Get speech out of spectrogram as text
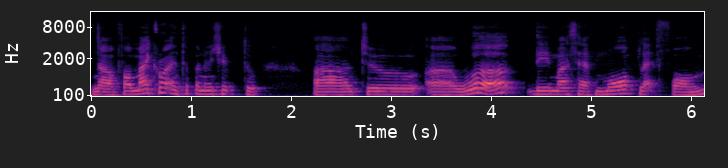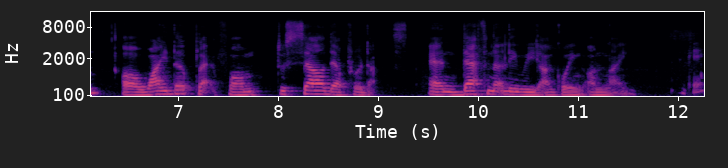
Now, for micro entrepreneurship to uh, to uh, work, they must have more platform or wider platform to sell their products. And definitely, we are going online. Okay,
